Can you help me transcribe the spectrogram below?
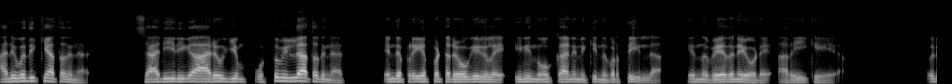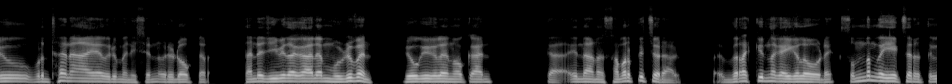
അനുവദിക്കാത്തതിനാൽ ശാരീരിക ആരോഗ്യം ഒട്ടുമില്ലാത്തതിനാൽ എന്റെ പ്രിയപ്പെട്ട രോഗികളെ ഇനി നോക്കാൻ എനിക്ക് നിവൃത്തിയില്ല എന്ന് വേദനയോടെ അറിയിക്കുകയാണ്. ഒരു വൃദ്ധനായ ഒരു മനുഷ്യൻ ഒരു ഡോക്ടർ തന്റെ ജീവിതകാലം മുഴുവൻ രോഗികളെ നോക്കാൻ എന്താണ് സമർപ്പിച്ച ഒരാൾ വിറയ്ക്കുന്ന കൈകളോടെ സ്വന്തം കൈയക്ഷരത്തിൽ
